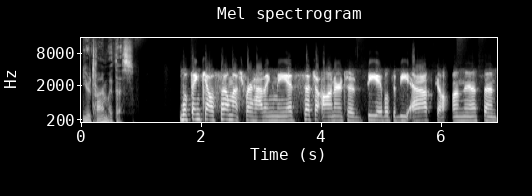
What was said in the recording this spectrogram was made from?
your time with us. Well, thank y'all so much for having me. It's such an honor to be able to be asked on this. And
